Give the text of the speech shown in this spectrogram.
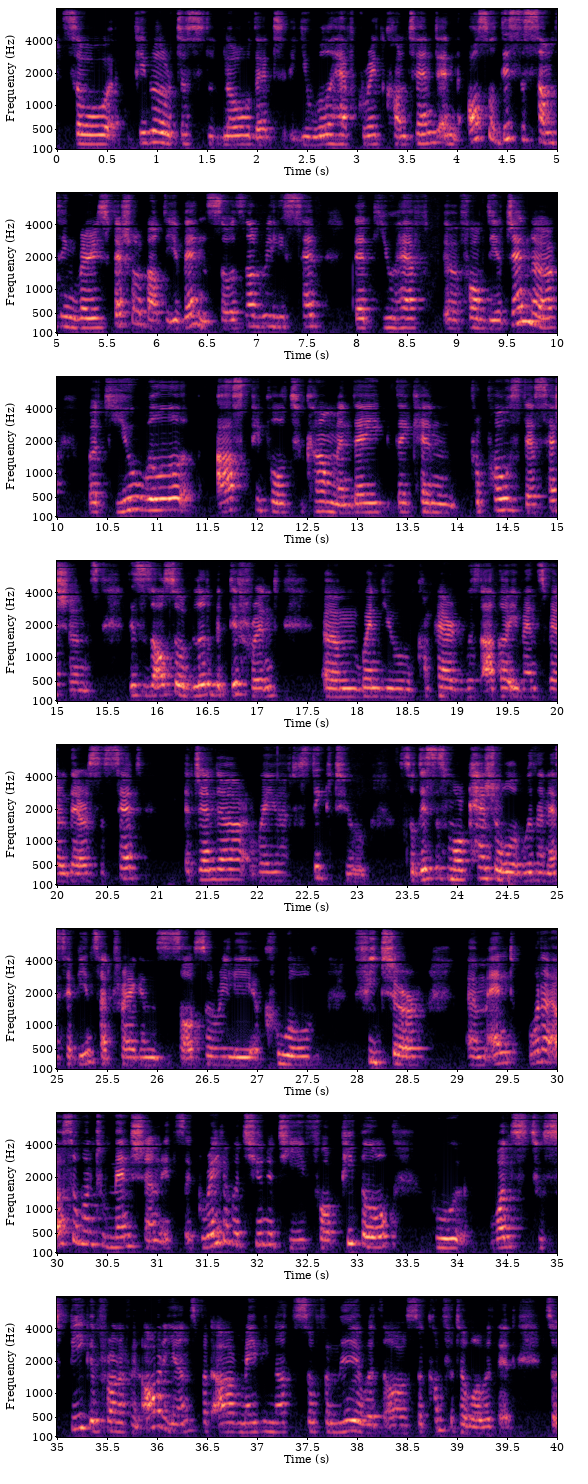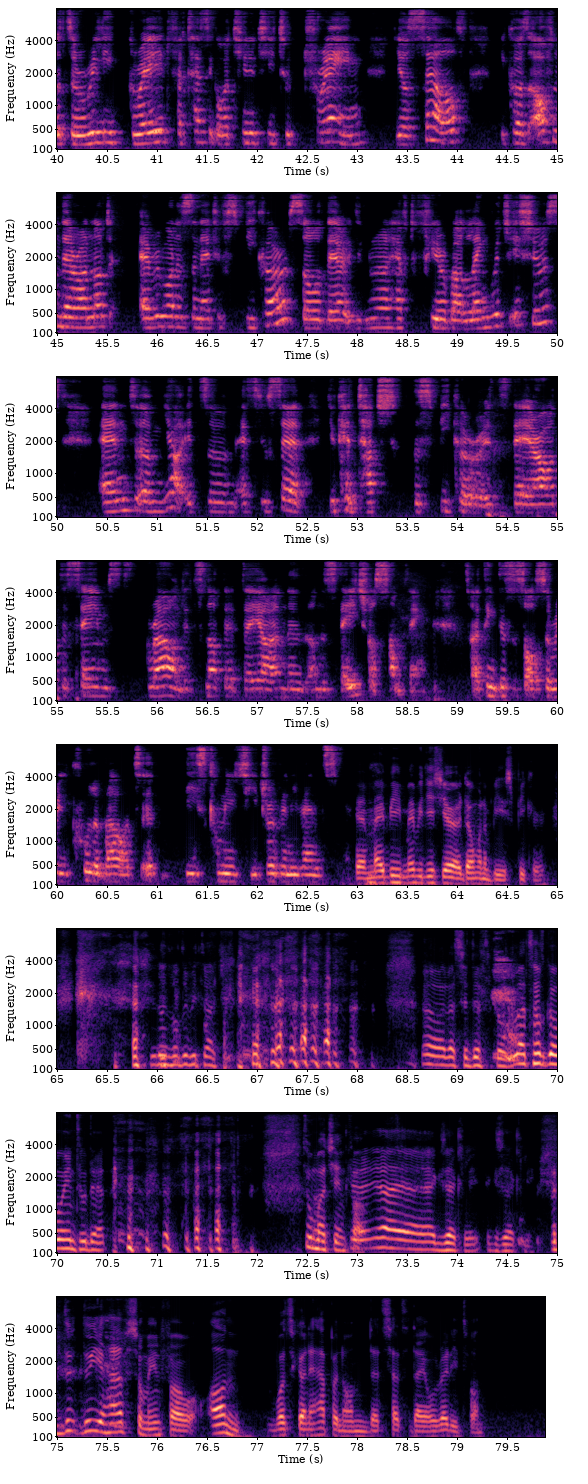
So people just know that you will have great content. And also, this is something very special about the events. So it's not really said that you have uh, formed the agenda, but you will ask people to come and they, they can propose their sessions. This is also a little bit different um, when you compare it with other events where there's a set agenda where you have to stick to. So this is more casual with an SAP Inside Track, and this is also really a cool feature. Um, and what I also want to mention, it's a great opportunity for people who wants to speak in front of an audience but are maybe not so familiar with or so comfortable with it. So it's a really great, fantastic opportunity to train yourself because often there are not everyone is a native speaker, so there you do not have to fear about language issues. And um, yeah, it's um, as you said, you can touch the speaker. It's they are on the same ground. It's not that they are on the, on the stage or something. So I think this is also really cool about uh, these community-driven events. Okay, maybe maybe this year I don't want to be a speaker. you don't want to be touched. oh, that's a difficult. Let's not go into that. Too much info. Okay, yeah, yeah, exactly, exactly. But do, do you have some info on what's going to happen on that Saturday already, Twan?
